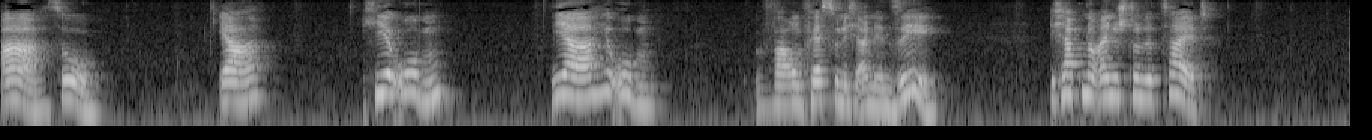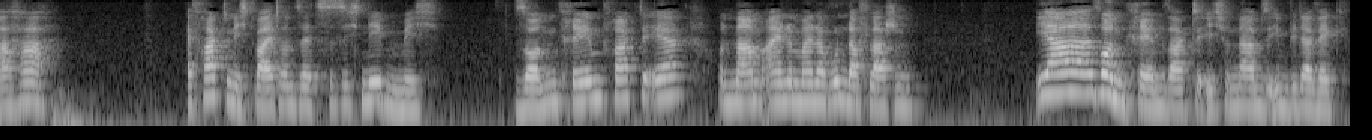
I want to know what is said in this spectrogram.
Ah, so. Ja. Hier oben? Ja, hier oben. Warum fährst du nicht an den See? Ich habe nur eine Stunde Zeit. Aha, er fragte nicht weiter und setzte sich neben mich. Sonnencreme? fragte er und nahm eine meiner Wunderflaschen. Ja, Sonnencreme, sagte ich und nahm sie ihm wieder weg.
